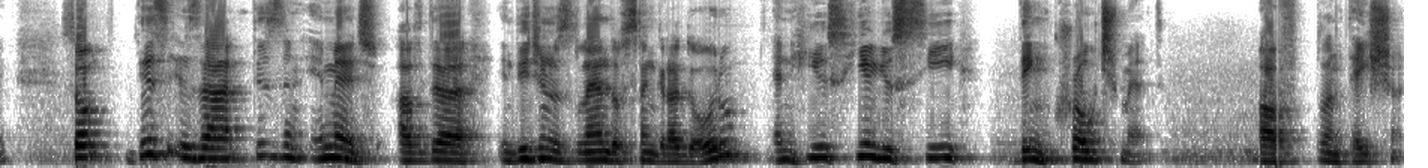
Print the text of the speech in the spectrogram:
right? So this is a this is an image of the indigenous land of Sangradouro, and here's, here you see the encroachment of plantation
